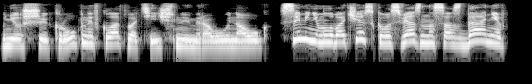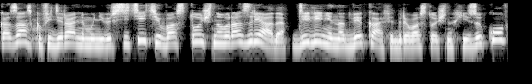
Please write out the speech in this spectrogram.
внесшие крупный вклад в отечественную и мировую науку. С именем Лобачевского связано создание в Казанском федеральном университете восточного разряда, деление на две кафедры восточных языков,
